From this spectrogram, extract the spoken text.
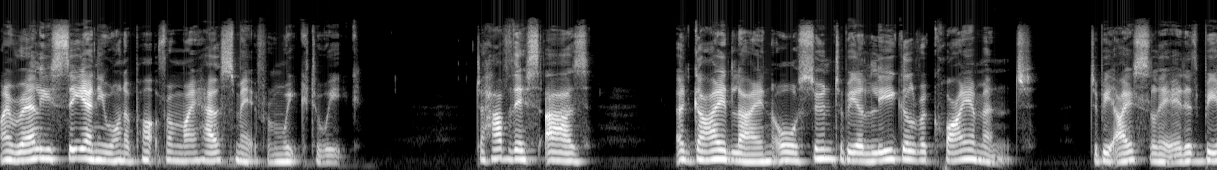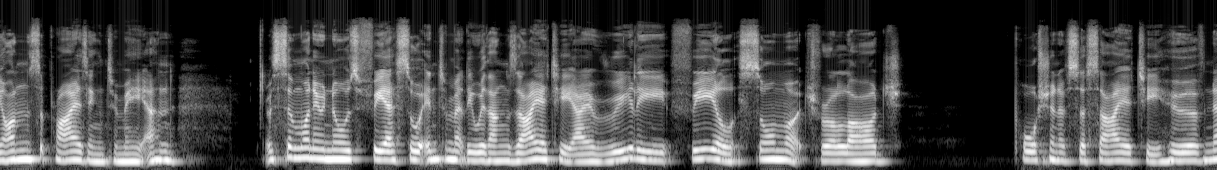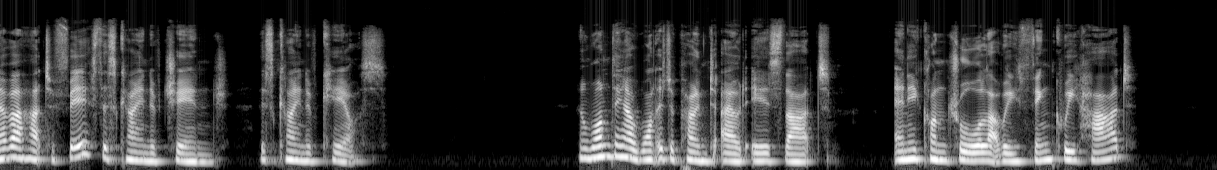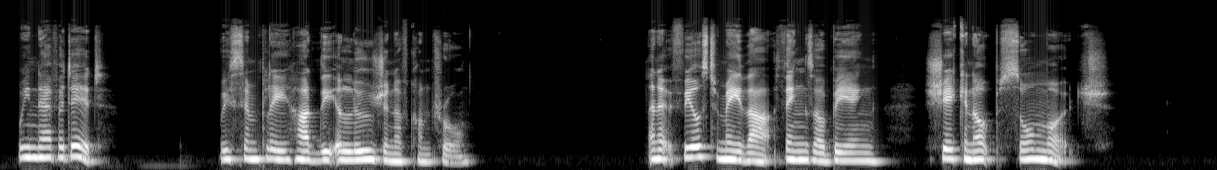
I rarely see anyone apart from my housemate from week to week. To have this as a guideline or soon to be a legal requirement to be isolated is beyond surprising to me and as someone who knows fear so intimately with anxiety, I really feel so much for a large portion of society who have never had to face this kind of change, this kind of chaos. And one thing I wanted to point out is that any control that we think we had, we never did. We simply had the illusion of control. And it feels to me that things are being shaken up so much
